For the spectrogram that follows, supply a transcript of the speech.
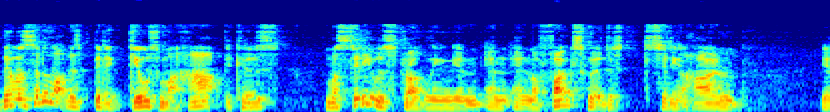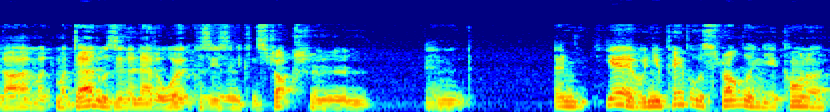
There was sort of like this bit of guilt in my heart because my city was struggling and, and, and my folks were just sitting at home. You know, my, my dad was in and out of work because he was in construction and and and yeah, when your people are struggling, you kind of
